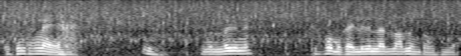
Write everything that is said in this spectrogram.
จะ ขึ้นทางไหนอะอืมมันลื่นนะที่ผมเคยลื่นแล้วรอบหนึ่งตรงที่อะ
